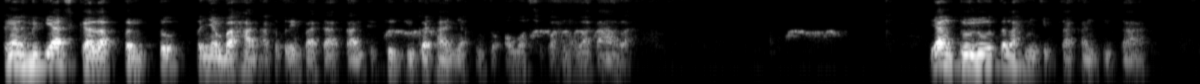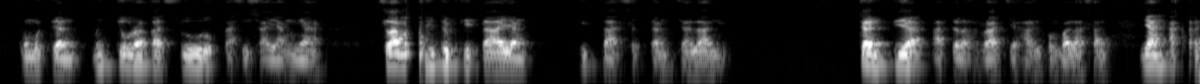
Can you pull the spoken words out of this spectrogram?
Dengan demikian segala bentuk penyembahan atau peribadatan ditujukan hanya untuk Allah Subhanahu wa taala yang dulu telah menciptakan kita, kemudian mencurahkan seluruh kasih sayangnya selama hidup kita yang kita sedang jalani. Dan dia adalah Raja Hari Pembalasan yang akan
